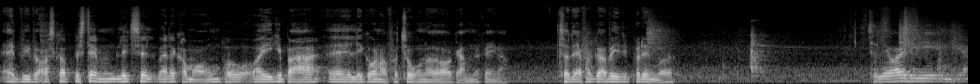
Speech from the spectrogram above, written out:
at vi vil også godt bestemme lidt selv, hvad der kommer ovenpå, og ikke bare øh, lægge under for 200 år gamle regler. Så derfor gør vi det på den måde. Så laver jeg lige en mere.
